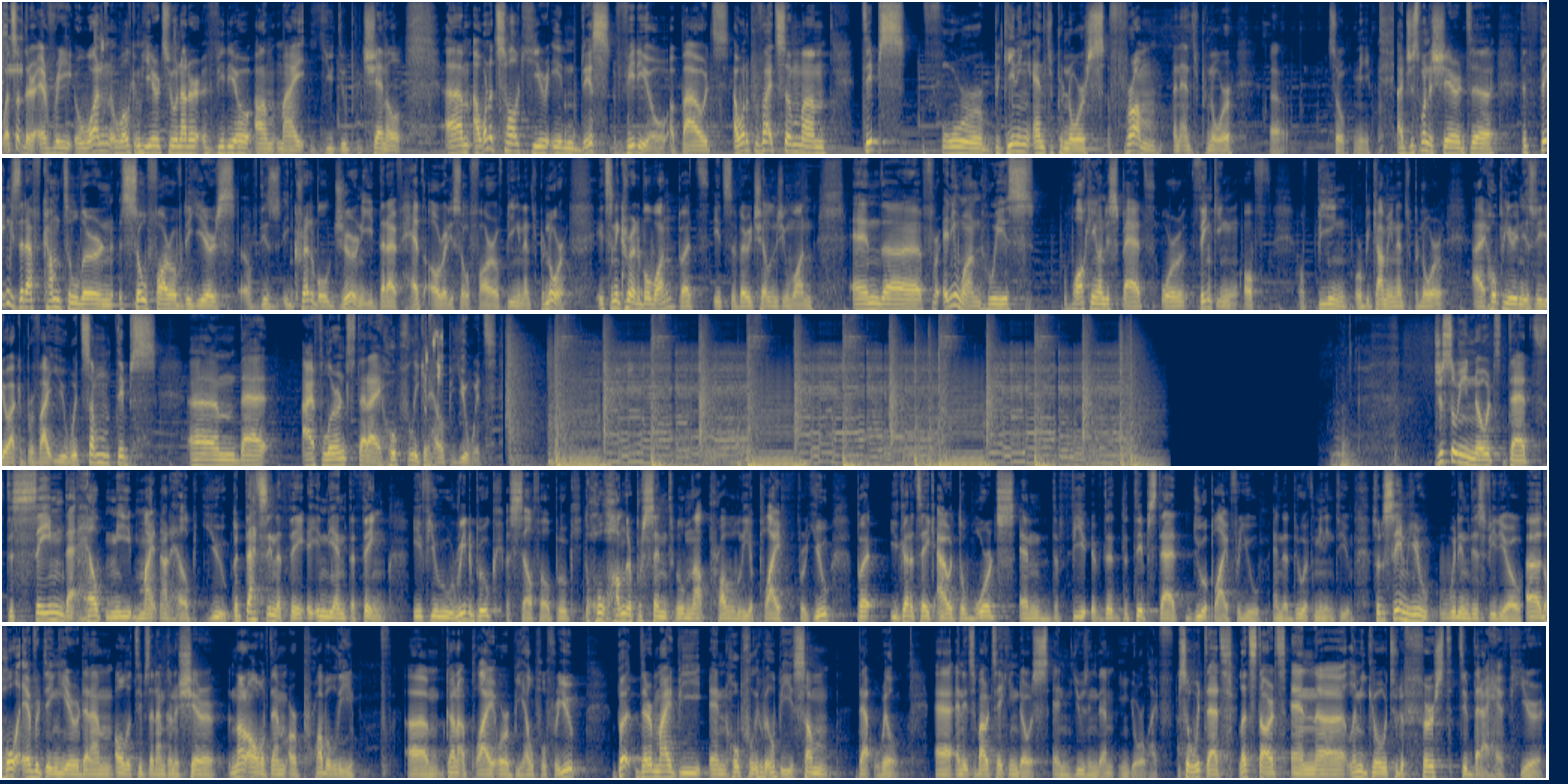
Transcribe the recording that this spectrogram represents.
What's up there everyone? Welcome here to another video on my YouTube channel. Um, I want to talk here in this video about, I want to provide some um, tips for beginning entrepreneurs from an entrepreneur. Uh, so me. I just want to share the the things that I've come to learn so far over the years of this incredible journey that I've had already so far of being an entrepreneur. It's an incredible one, but it's a very challenging one. And uh, for anyone who is walking on this path or thinking of of being or becoming an entrepreneur, I hope here in this video I can provide you with some tips um, that I've learned that I hopefully can help you with. Just so you note that the same that helped me might not help you. But that's in the thing in the end the thing. If you read a book, a self-help book, the whole 100% will not probably apply for you, but you gotta take out the words and the, the, the tips that do apply for you and that do have meaning to you. So the same here within this video. Uh, the whole everything here that I'm, all the tips that I'm gonna share, not all of them are probably um, gonna apply or be helpful for you, but there might be and hopefully will be some that will. Uh, and it's about taking those and using them in your life. So with that, let's start and uh, let me go to the first tip that I have here.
